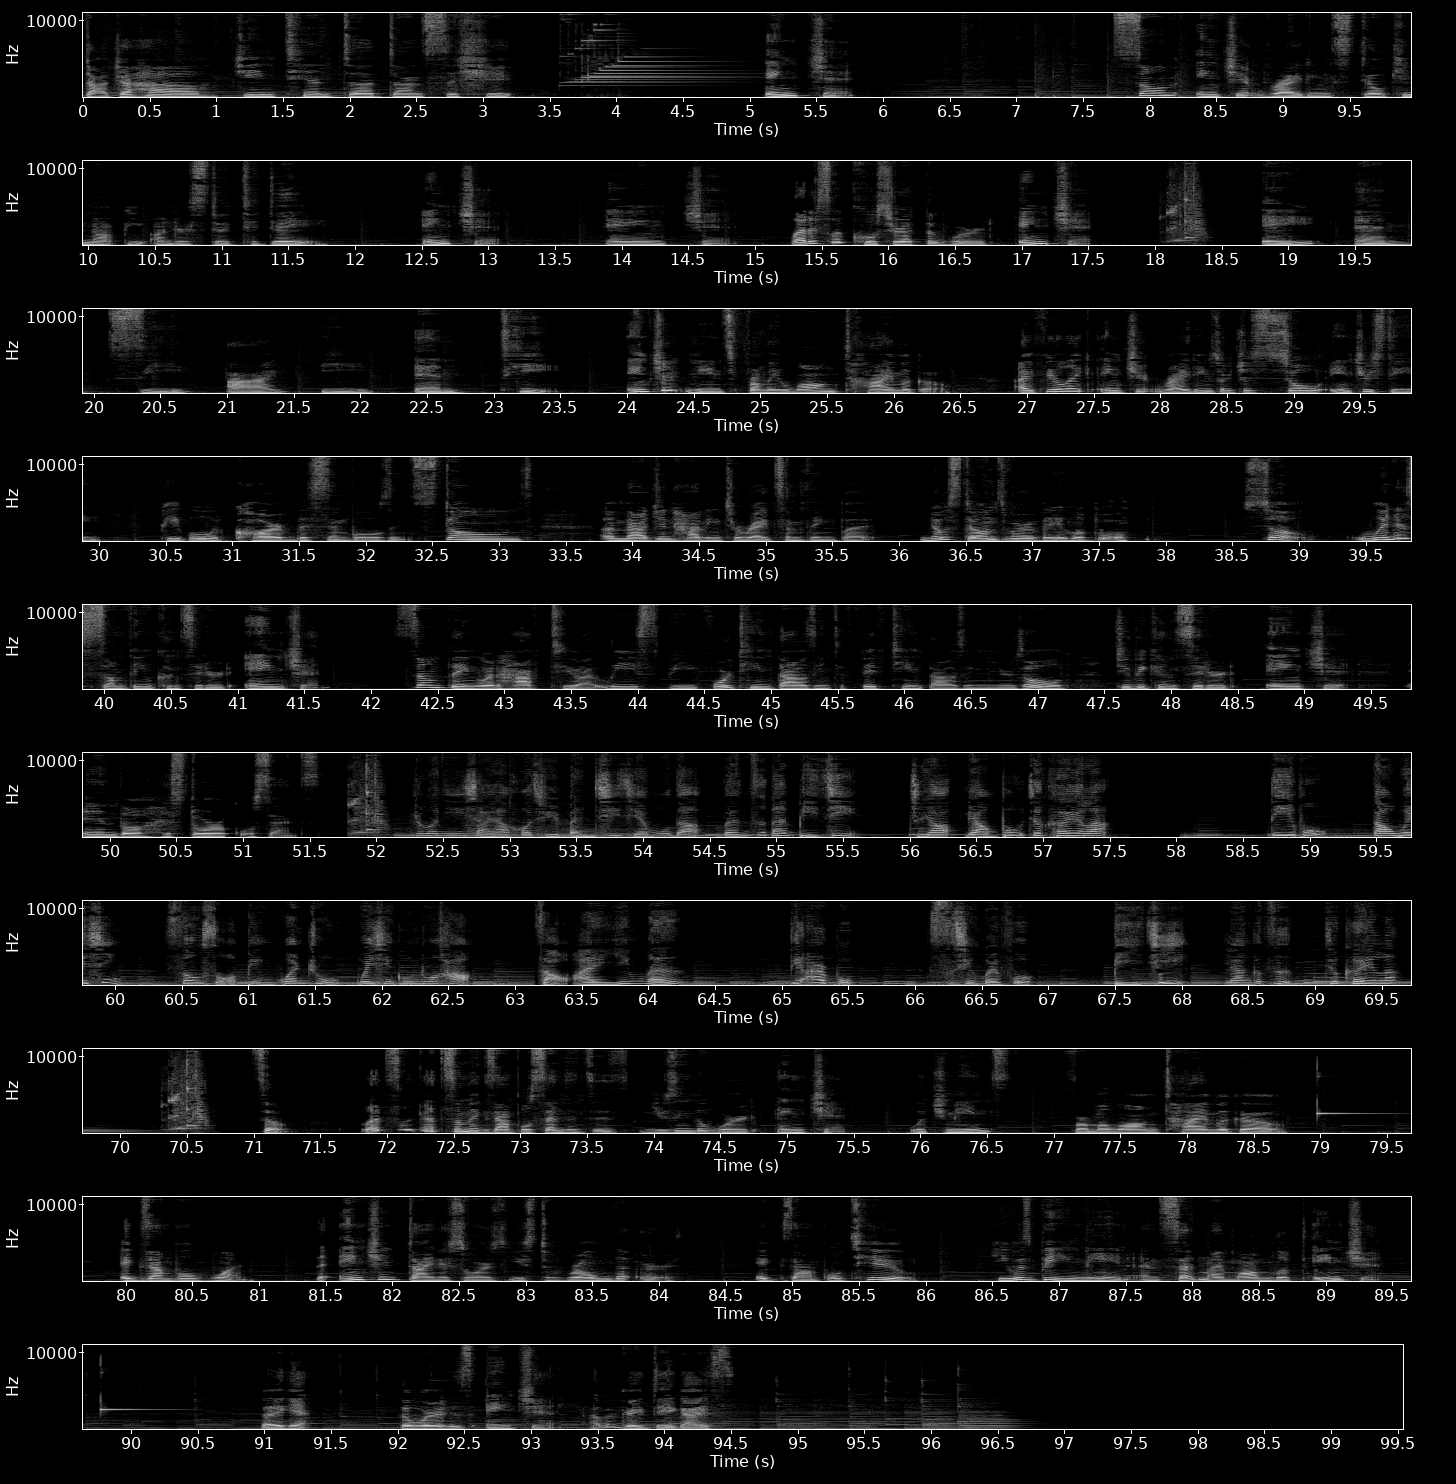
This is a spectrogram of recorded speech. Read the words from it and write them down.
大家好，今天的单词是 ancient. Some ancient writings still cannot be understood today. Ancient, ancient. Let us look closer at the word ancient. A N C I E N T. Ancient means from a long time ago. I feel like ancient writings are just so interesting. People would carve the symbols in stones. Imagine having to write something, but no stones were available. so, when is something considered ancient? Something would have to at least be 14,000 to 15,000 years old to be considered ancient in the historical sense. 如果你想要获取本期节目的文字版笔记， 只要两步就可以了。第一步，到微信搜索并关注微信公众号“早安英文”。第二步，私信回复“笔记”两个字就可以了。So, let's look at some example sentences using the word ancient, which means from a long time ago. Example 1. The ancient dinosaurs used to roam the earth. Example 2. He was being mean and said my mom looked ancient. But again, the word is ancient. Have a great day, guys.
